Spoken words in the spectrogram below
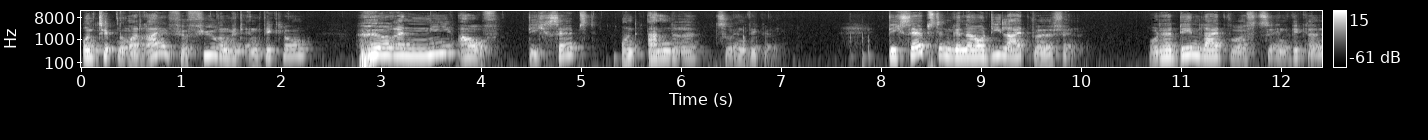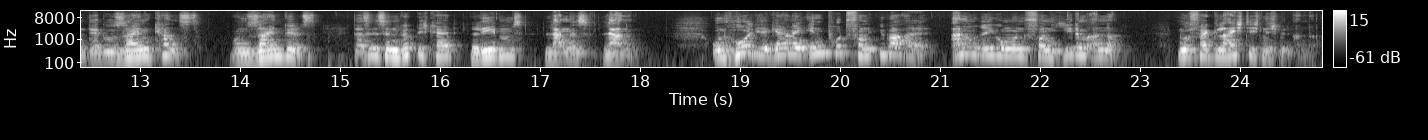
Und Tipp Nummer drei für Führen mit Entwicklung, höre nie auf, dich selbst und andere zu entwickeln. Dich selbst in genau die Leitwölfin oder den Leitwolf zu entwickeln, der du sein kannst und sein willst, das ist in Wirklichkeit lebenslanges Lernen. Und hol dir gerne Input von überall, Anregungen von jedem anderen. Nur vergleich dich nicht mit anderen.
